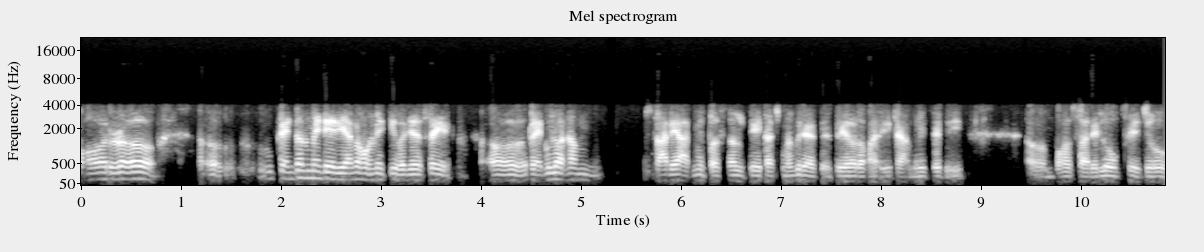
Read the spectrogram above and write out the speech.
और कैंटोनमेंट एरिया में होने की वजह से रेगुलर हम सारे आदमी पर्सनल के टच में भी रहते थे और हमारी फैमिली से भी बहुत सारे लोग थे जो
